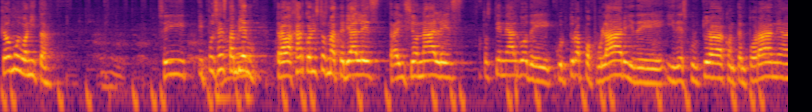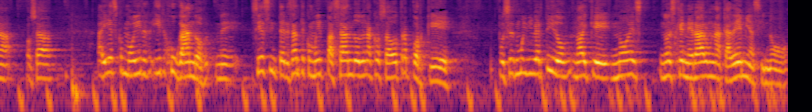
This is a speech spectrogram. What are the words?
quedó muy bonita. Sí, y pues es también trabajar con estos materiales tradicionales, entonces tiene algo de cultura popular y de, y de escultura contemporánea, o sea, ahí es como ir, ir jugando. Sí es interesante como ir pasando de una cosa a otra porque pues es muy divertido, no hay que, no es, no es generar una academia, sino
